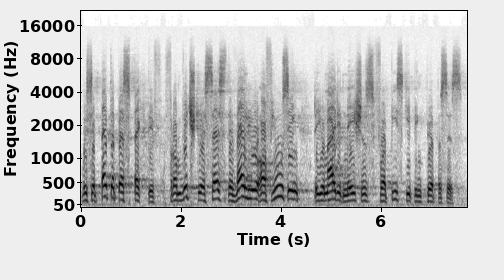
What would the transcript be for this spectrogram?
with a better perspective from which to assess the value of using the United Nations for peacekeeping purposes.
